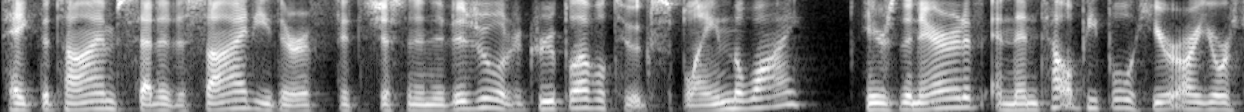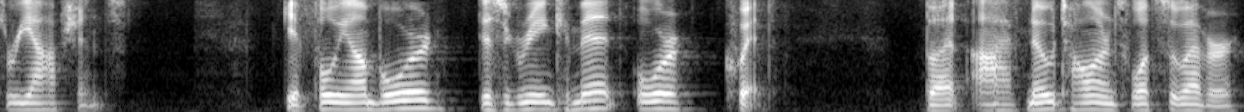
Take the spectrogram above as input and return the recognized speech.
take the time, set it aside, either if it's just an individual or a group level, to explain the why. Here's the narrative, and then tell people here are your three options get fully on board, disagree and commit, or quit. But I have no tolerance whatsoever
